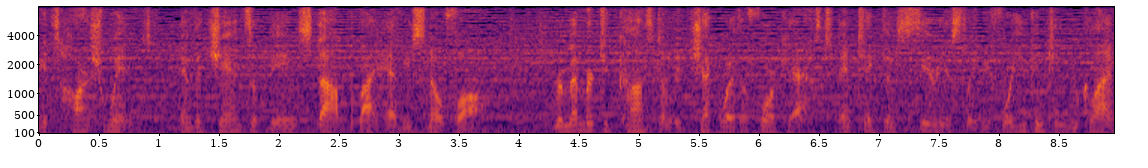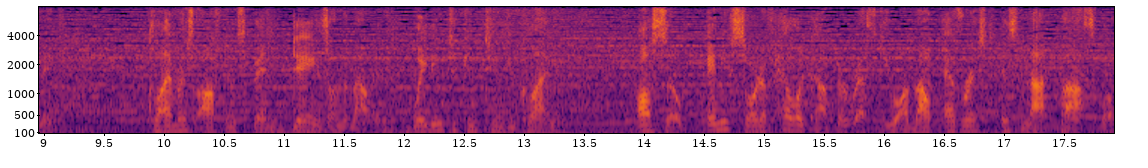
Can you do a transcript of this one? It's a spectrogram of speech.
it's harsh winds and the chance of being stopped by heavy snowfall. Remember to constantly check weather forecasts and take them seriously before you continue climbing. Climbers often spend days on the mountain waiting to continue climbing. Also, any sort of helicopter rescue on Mount Everest is not possible.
